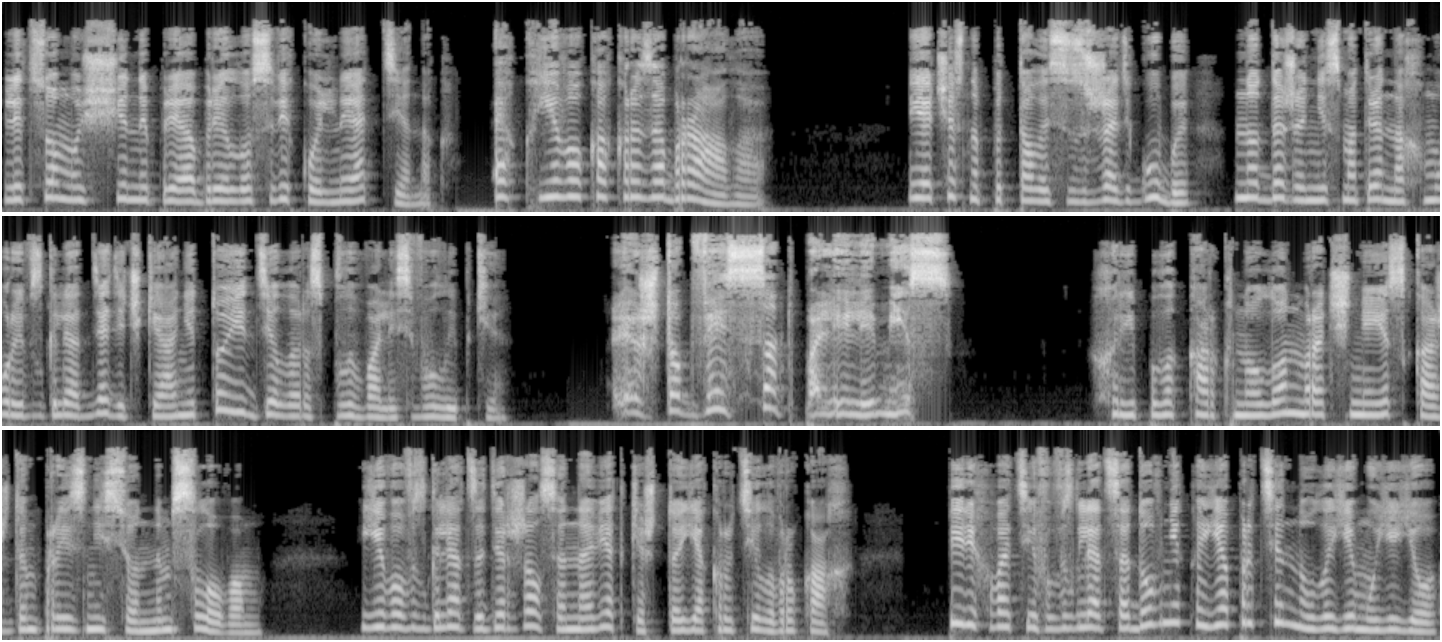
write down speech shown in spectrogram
Лицо мужчины приобрело свекольный оттенок. Эк, его как разобрала! Я честно пыталась сжать губы, но даже несмотря на хмурый взгляд дядечки, они то и дело расплывались в улыбке. «И чтоб весь сад полили, мисс!» Хрипло каркнул он мрачнее с каждым произнесенным словом. Его взгляд задержался на ветке, что я крутила в руках. Перехватив взгляд садовника, я протянула ему ее.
